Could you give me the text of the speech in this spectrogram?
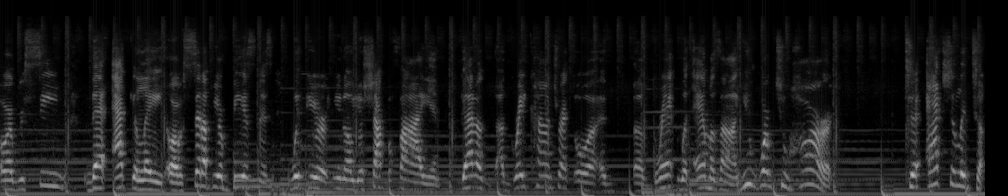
or receive that accolade or set up your business with your you know your shopify and got a, a great contract or a, a grant with amazon you work too hard to actually to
